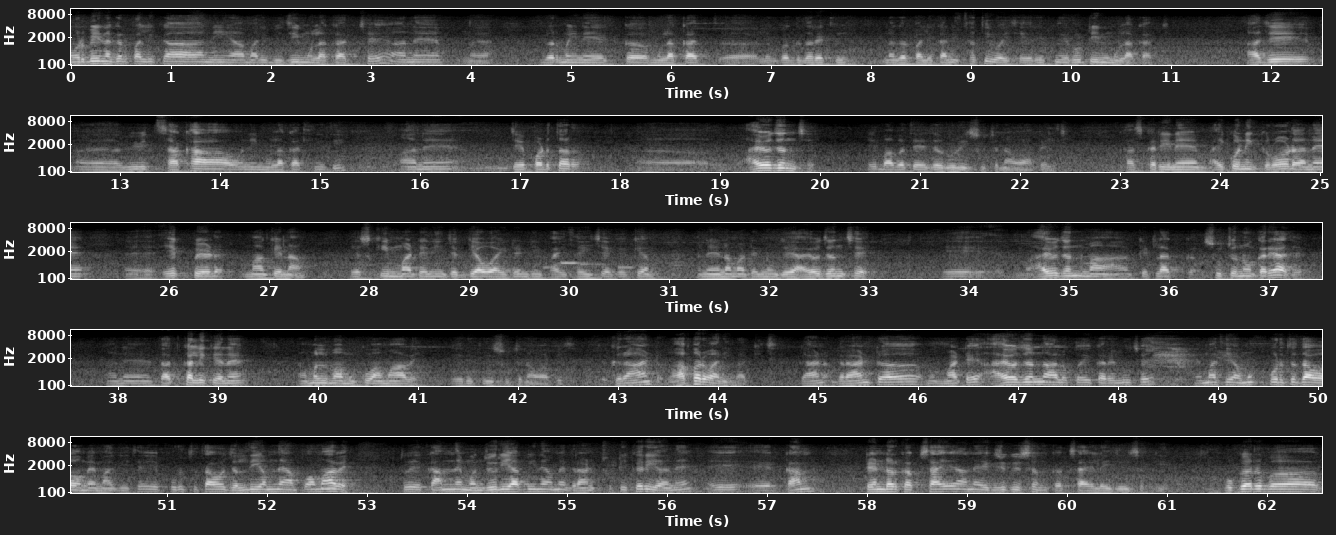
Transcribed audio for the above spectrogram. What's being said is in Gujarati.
મોરબી નગરપાલિકાની આ મારી બીજી મુલાકાત છે અને દર મહિને એક મુલાકાત લગભગ દરેક નગરપાલિકાની થતી હોય છે, એ રીતની રૂટીન મુલાકાત છે. આજે વિવિધ શાખાઓની મુલાકાત લીધી અને જે પડતર આયોજન છે એ બાબતે જરૂરી સૂચનાઓ આપેલ છે. ખાસ કરીને આઇકોનિક રોડ અને એક પેડમાં કે નામ. એ સ્કીમ માટેની જગ્યાઓ આઈડેન્ટિફાઈ થઈ છે કે કેમ? અને એના માટેનું જે આયોજન છે, એ આયોજનમાં કેટલાક સૂચનો કર્યા છે અને તાત્કાલિક એને અમલમાં મૂકવામાં આવે એ રીતની સૂચનાઓ આપી છે. ગ્રાન્ટ વાપરવાની બાકી છે. ગ્રાન્ટ માટે આયોજન આ લોકોએ કરેલું છે. એમાંથી અમુક પૂર્તતાઓ અમે માગી છે. એ પૂર્તતાઓ જલ્દી અમને આપવામાં આવે તો એ કામને મંજૂરી આપીને અમે ગ્રાન્ટ છૂટી કરી અને એ કામ ટેન્ડર કક્ષાએ અને એક્ઝિક્યુશન કક્ષાએ લઈ જઈ શકીએ. ભૂગર્ભ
